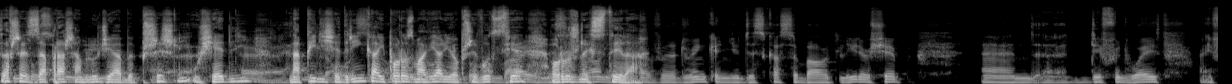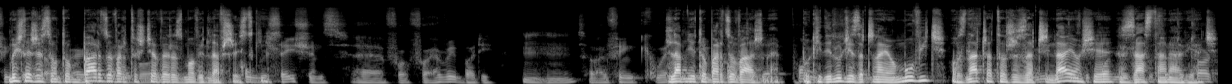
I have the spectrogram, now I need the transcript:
Zawsze zapraszam ludzi, aby przyszli, usiedli, napili się drinka i porozmawiali o przywództwie, o różnych stylach. Myślę, że są to bardzo wartościowe rozmowy dla wszystkich. Dla mnie to bardzo ważne, bo kiedy ludzie zaczynają mówić, oznacza to, że zaczynają się zastanawiać.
